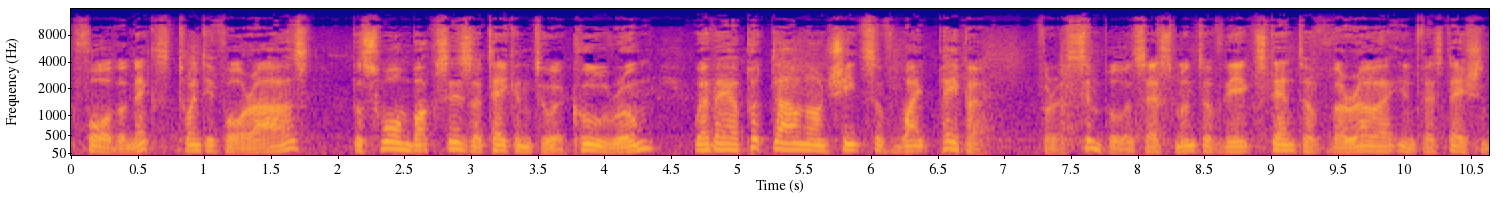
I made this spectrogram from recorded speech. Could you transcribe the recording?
For the next 24 hours, the swarm boxes are taken to a cool room where they are put down on sheets of white paper for a simple assessment of the extent of Varroa infestation.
